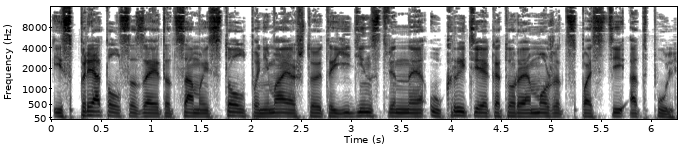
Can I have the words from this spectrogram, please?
и спрятался за этот самый стол, понимая, что это единственное укрытие, которое может спасти от пуль.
